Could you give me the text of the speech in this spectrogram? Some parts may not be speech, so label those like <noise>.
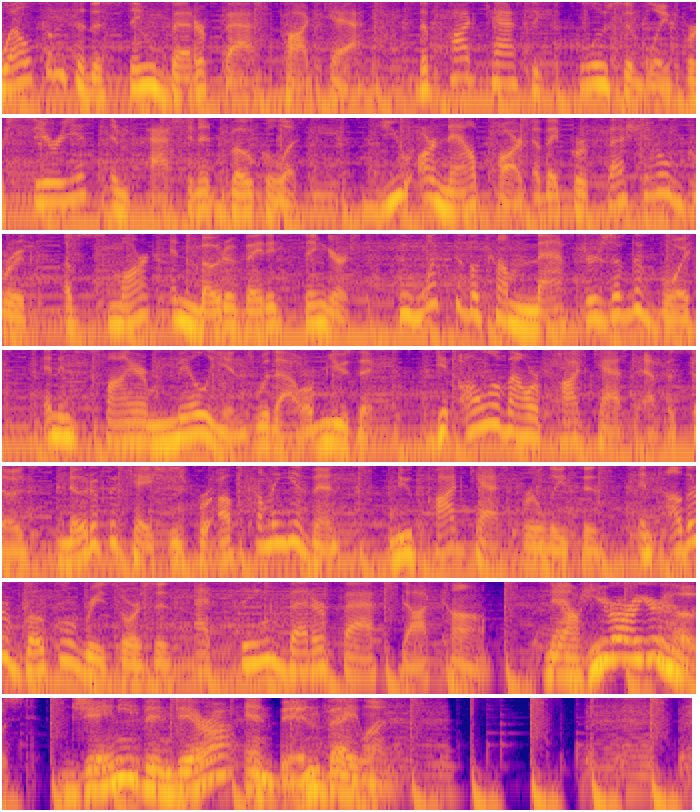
Welcome to the Sing Better Fast podcast, the podcast exclusively for serious and passionate vocalists. You are now part of a professional group of smart and motivated singers who want to become masters of the voice and inspire millions with our music. Get all of our podcast episodes, notifications for upcoming events, new podcast releases, and other vocal resources at singbetterfast.com. Now, here are your hosts, Jaime Vendera and Ben Valen.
